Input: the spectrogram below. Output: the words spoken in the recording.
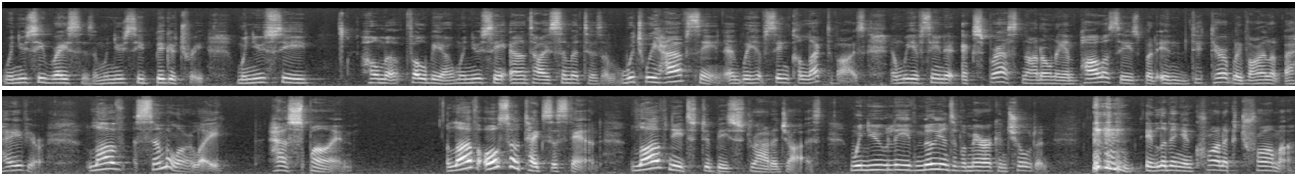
when you see racism, when you see bigotry, when you see homophobia, when you see anti Semitism, which we have seen, and we have seen collectivized, and we have seen it expressed not only in policies but in terribly violent behavior. Love, similarly, has spine. Love also takes a stand. Love needs to be strategized. When you leave millions of American children in living in chronic trauma,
